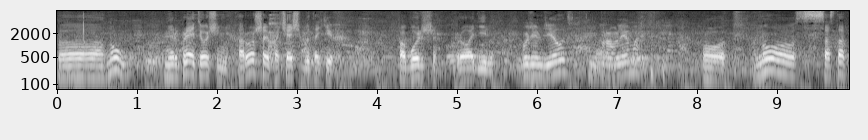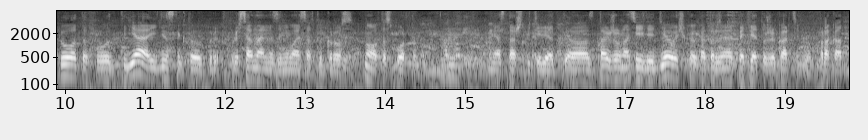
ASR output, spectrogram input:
Э, Ну, мероприятие очень хорошее, почаще бы таких побольше проводили. Будем делать, не проблема. Вот. Ну, состав пилотов, вот я единственный, кто пр- профессионально занимается автокросс, ну, автоспортом. У меня стаж 5 лет. А Также у нас едет девочка, которая занимается 5 лет уже картингом, прокатом.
